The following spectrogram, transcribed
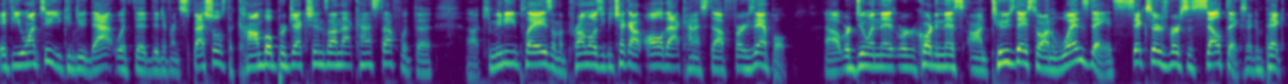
if you want to. You can do that with the, the different specials, the combo projections on that kind of stuff, with the uh, community plays, on the promos. You can check out all that kind of stuff. For example, uh, we're doing this. We're recording this on Tuesday. So on Wednesday, it's Sixers versus Celtics. I can pick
